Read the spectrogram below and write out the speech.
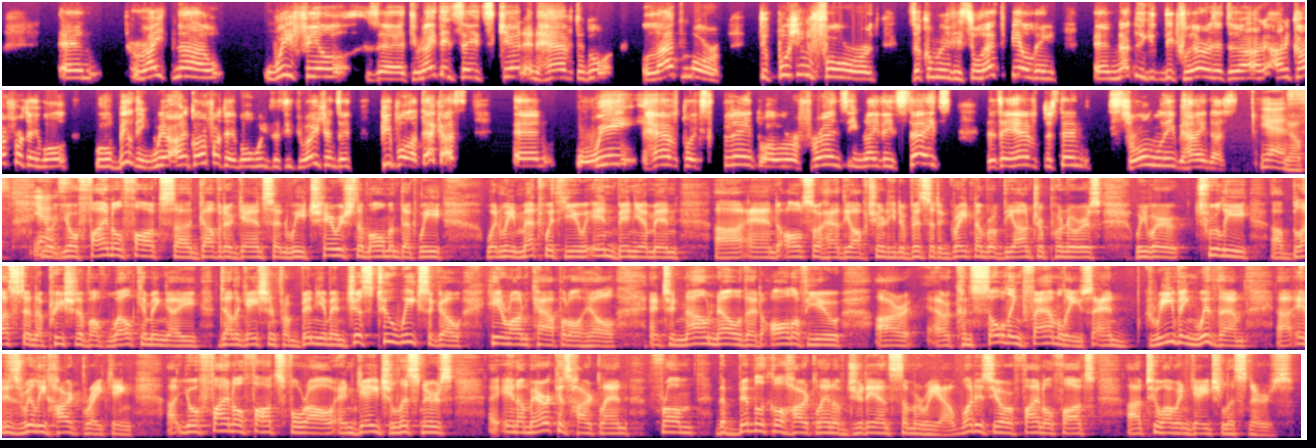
And right now, we feel that the United States can and have to do a lot more to pushing forward the community. to let building and not to declare that they are uncomfortable with building. We are uncomfortable with the situations that people attack us. And we have to explain to our friends in United States that they have to stand strongly behind us. Yes. Yeah. yes. Your, your, final thoughts, uh, Governor Ganz, and we cherish the moment that we, when we met with you in Binyamin, uh, and also had the opportunity to visit a great number of the entrepreneurs. We were truly uh, blessed and appreciative of welcoming a delegation from Binyamin just two weeks ago here on Capitol Hill, and to now know that all of you are, are consoling families and grieving with them. Uh, it is really heartbreaking. Uh, your final thoughts for our engaged listeners in America's heartland from the biblical heartland of Judea and Samaria. What is your final thoughts uh, to our engaged listeners?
